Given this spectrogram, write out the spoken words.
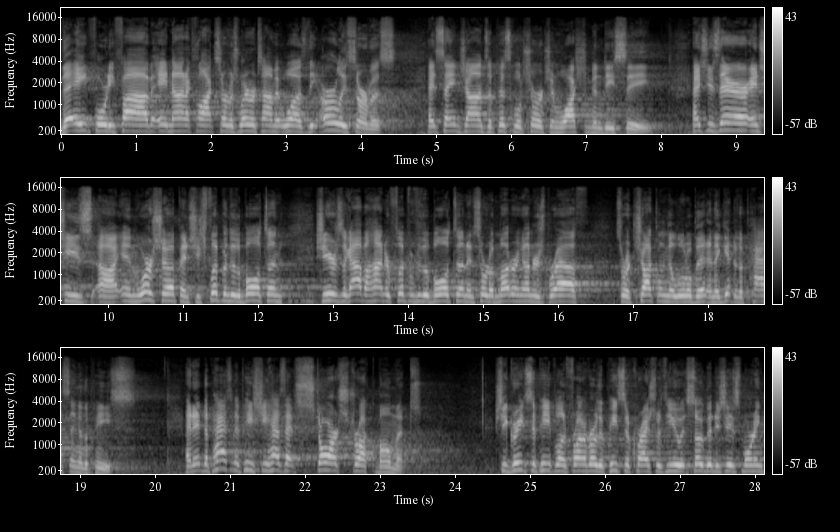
the 8:45, 8, 9 o'clock service, whatever time it was, the early service at St. John's Episcopal Church in Washington, D.C. And she's there and she's uh, in worship and she's flipping through the bulletin. She hears the guy behind her flipping through the bulletin and sort of muttering under his breath, sort of chuckling a little bit, and they get to the passing of the peace. And in the passing of the peace, she has that star-struck moment she greets the people in front of her, the peace of Christ with you. It's so good to see you this morning.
